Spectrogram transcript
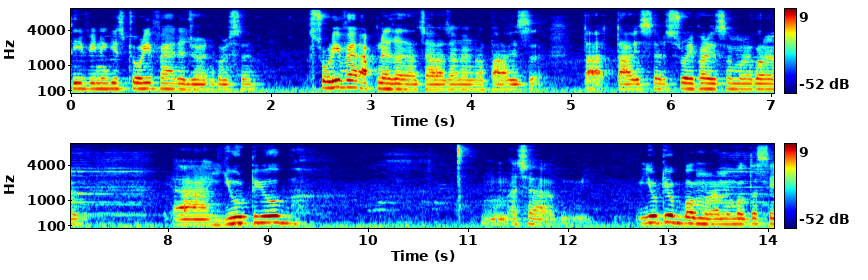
দিভি নাকি স্টোরি ফায়ারে জয়েন করছে। স্টোরি ফায়ার আপনি যারা জানেন না, তারা হচ্ছে তা হচ্ছে স্টোরি ফায়ার হচ্ছে মনে করেন ইউটিউব আচ্ছা ইউটিউব বলব না, আমি বলতেছি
